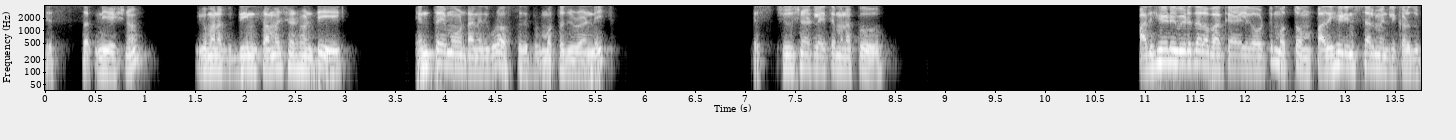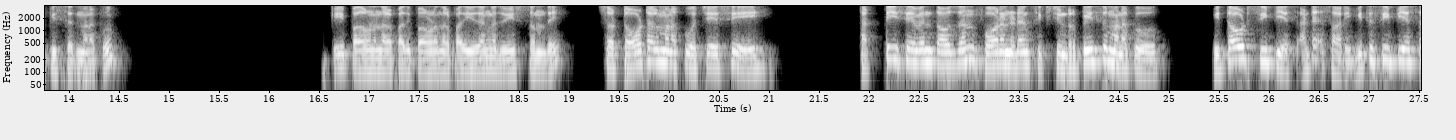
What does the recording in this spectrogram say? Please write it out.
ఎస్ సబ్మిట్ చేసినాం. ఇక మనకు దీనికి సంబంధించినటువంటి ఎంత అమౌంట్ అనేది కూడా వస్తుంది ఇప్పుడు మొత్తం చూడండి. ఎస్ చూసినట్లయితే మనకు పదిహేడు విడుదల బకాయిలు కాబట్టి మొత్తం పదిహేడు ఇన్స్టాల్మెంట్లు ఇక్కడ చూపిస్తుంది మనకు. పదకొండు వందల పది పదకొండు వందల పది విధంగా చూపిస్తుంది. సో టోటల్ మనకు వచ్చేసి thirty seven thousand four hundred and sixteen rupees మనకు వితౌట్ సిపిఎస్ అంటే sorry with CPS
